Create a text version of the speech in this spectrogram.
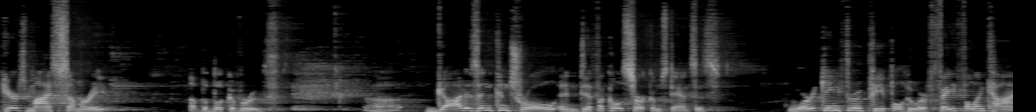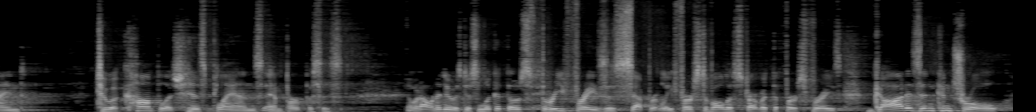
Here's my summary of the book of Ruth uh, God is in control in difficult circumstances, working through people who are faithful and kind to accomplish his plans and purposes. And what I want to do is just look at those three phrases separately. First of all, let's start with the first phrase God is in control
